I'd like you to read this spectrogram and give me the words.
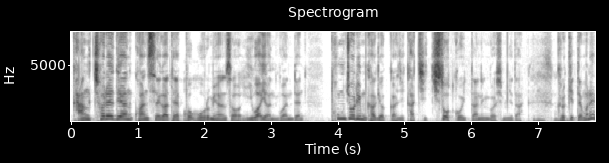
강철에 대한 관세가 대폭 어, 오르면서 예. 이와 연관된 통조림 가격까지 같이 치솟고 있다는 것입니다. 그래서 그렇기 때문에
